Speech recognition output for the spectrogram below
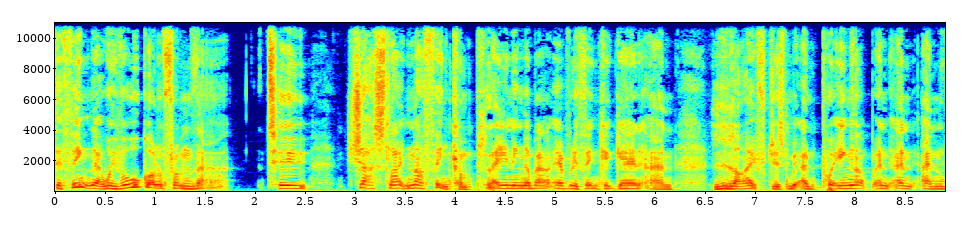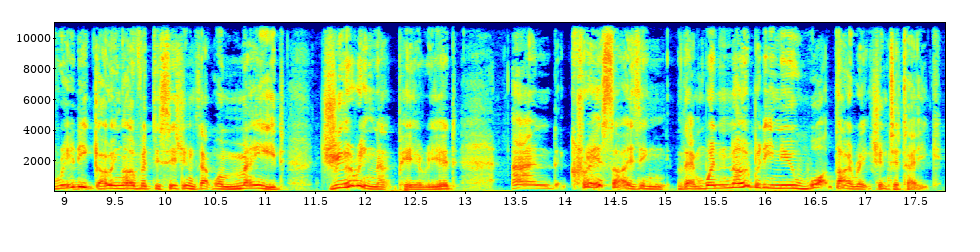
to think that we've all gone from that to just like nothing, complaining about everything again, and life just and putting up and and and really going over decisions that were made during that period and criticizing them when nobody knew what direction to take.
